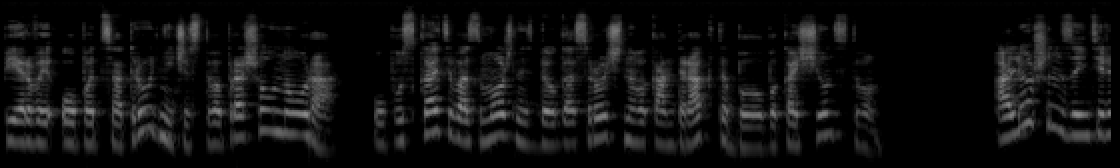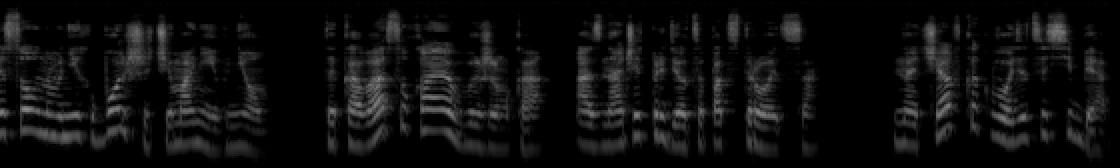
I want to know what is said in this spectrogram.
Первый опыт сотрудничества прошел на ура. Упускать возможность долгосрочного контракта было бы кощунством. Алешин заинтересован в них больше, чем они в нем. Такова сухая выжимка, а значит придется подстроиться. Начав, как водится, себя.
